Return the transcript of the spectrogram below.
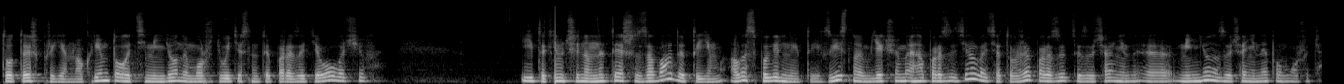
то теж приємно. Окрім того, ці міньйони можуть витіснити паразитів овочів. І таким чином не теж завадити їм, але сповільнити їх. Звісно, якщо мегапаразит з'явиться, то вже паразити звичайні, е, міньйони, звичайні, не поможуть.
